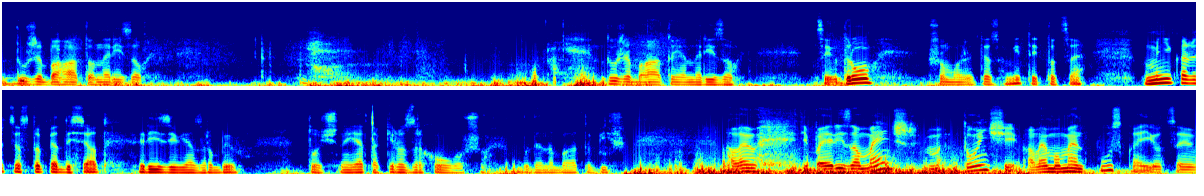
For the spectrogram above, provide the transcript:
дуже багато нарізав. Дуже багато я нарізав цих дров. Якщо можете замітити, то це, ну, мені кажеться, 150 різів я зробив точно. Я так і розраховував, що буде набагато більше. Але типа, я різав менш, тонші, але момент пуска і оце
